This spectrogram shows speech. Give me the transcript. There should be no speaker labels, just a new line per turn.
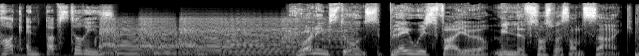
Rock and Pop Stories.
Rolling Stones, Play with Fire, 1965.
